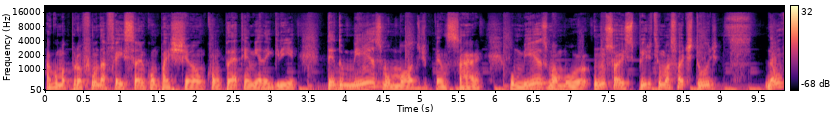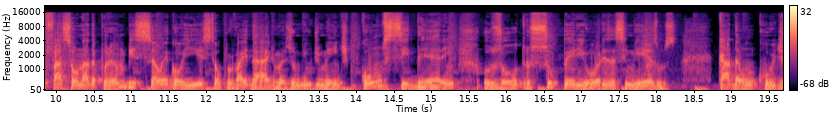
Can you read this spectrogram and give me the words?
alguma profunda afeição e compaixão, completem a minha alegria, tendo o mesmo modo de pensar, o mesmo amor, um só espírito e uma só atitude. Não façam nada por ambição egoísta ou por vaidade, mas humildemente considerem os outros superiores a si mesmos cada um cuide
